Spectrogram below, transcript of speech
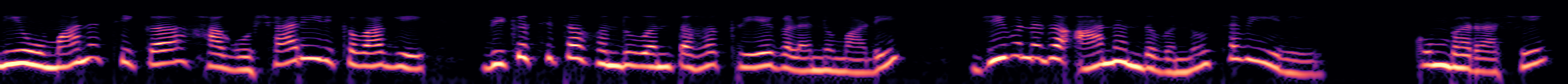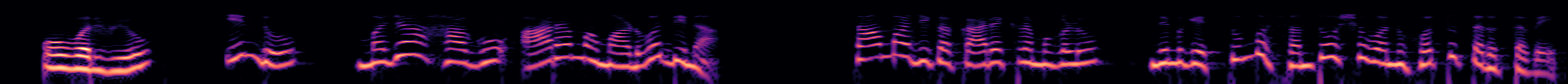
ನೀವು ಮಾನಸಿಕ ಹಾಗೂ ಶಾರೀರಿಕವಾಗಿ ವಿಕಸಿತ ಹೊಂದುವಂತಹ ಕ್ರಿಯೆಗಳನ್ನು ಮಾಡಿ ಜೀವನದ ಆನಂದವನ್ನು ಸವಿಯಿರಿ. ಕುಂಭರಾಶಿ ಓವರ್ವ್ಯೂ ಇಂದು ಮಜಾ ಹಾಗೂ ಆರಾಮ ಮಾಡುವ ದಿನ. ಸಾಮಾಜಿಕ ಕಾರ್ಯಕ್ರಮಗಳು ನಿಮಗೆ ತುಂಬ ಸಂತೋಷವನ್ನು ಹೊತ್ತು ತರುತ್ತವೆ.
